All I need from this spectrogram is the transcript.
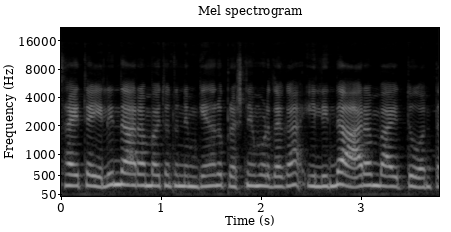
ಸಾಹಿತ್ಯ ಎಲ್ಲಿಂದ ಆರಂಭ ಆಯಿತು ಅಂತ ನಿಮ್ಗೆ ಏನಾದ್ರು ಪ್ರಶ್ನೆ ಮಾಡಿದಾಗ ಇಲ್ಲಿಂದ ಆರಂಭ ಆಯಿತು ಅಂತ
